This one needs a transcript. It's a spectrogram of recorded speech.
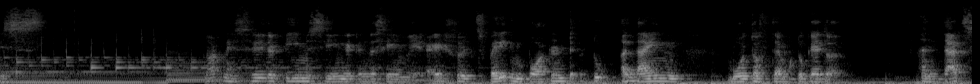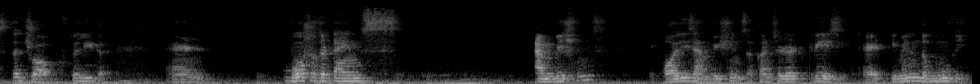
is not necessarily the team is seeing it in the same way, right? So it's very important to align both of them together, and that's the job of the leader. And most of the times, ambitions, like all these ambitions, are considered crazy, right? Even in the movie,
